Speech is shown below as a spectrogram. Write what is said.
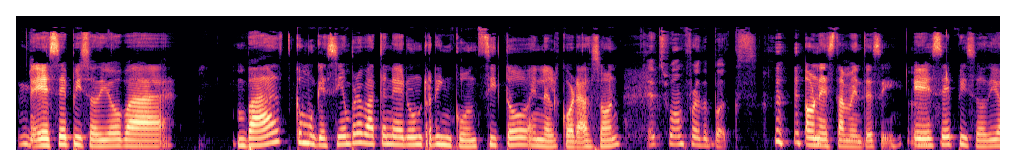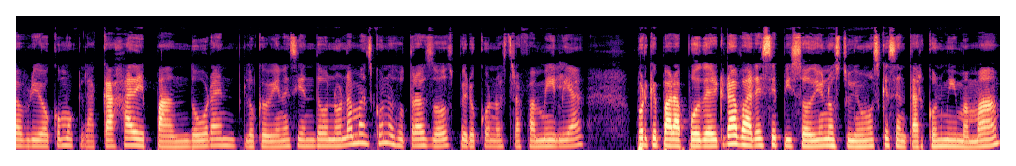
Ese episodio va, va como que siempre va a tener un rinconcito en el corazón. It's one for the books. Honestamente, sí. Ese episodio abrió como que la caja de Pandora en lo que viene siendo, no nada más con nosotras dos, pero con nuestra familia, porque para poder grabar ese episodio nos tuvimos que sentar con mi mamá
